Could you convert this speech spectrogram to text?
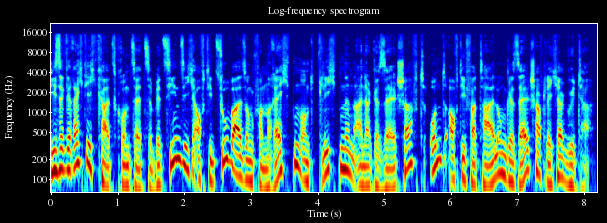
Diese Gerechtigkeitsgrundsätze beziehen sich auf die Zuweisung von Rechten und Pflichten in einer Gesellschaft und auf die Verteilung gesellschaftlicher Güter.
